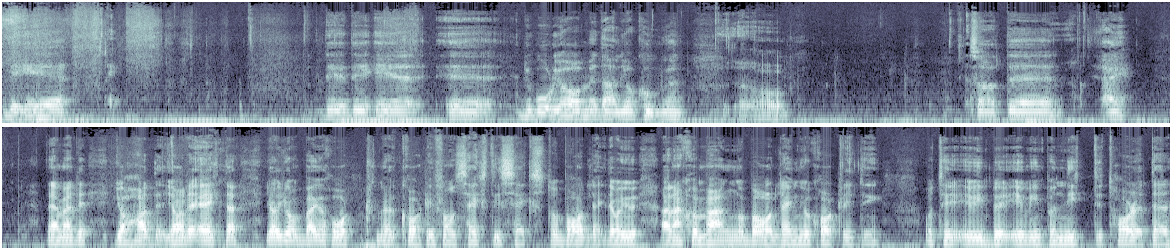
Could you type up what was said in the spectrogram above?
Det är... det, det är... Eh, du borde ju ha medalj av kungen. Ja. Så att... Eh, nej. Nej, men det, jag, hade, jag hade räknat... Jag jobbade ju hårt med kartor från 66 då badläggning. Det var ju arrangemang och badläggning och kartritning. Och till, in, på 90-talet där.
